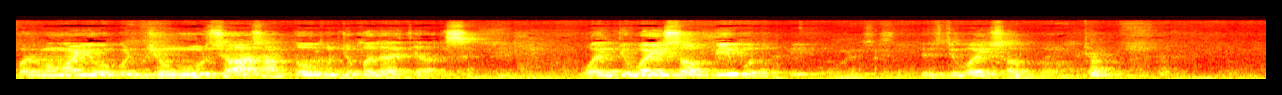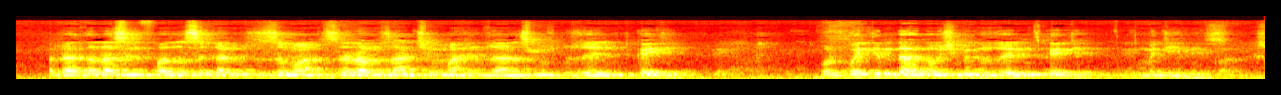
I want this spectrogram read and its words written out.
پر ماما یو کن جمہور چھ آسان تو کن چھ خدا تہ آسان وای the voice of people is the voice of God اللہ تعالیٰ سٕنٛدِ فضل ماہ زٕ رمضان چھِ ماہ رمضانَس منٛز گُزٲرمٕتۍ کٔتہِ اور پٔتِم دہ دۄہ چھِ مےٚ گُزٲرمٕتۍ کٔتہِ مدیٖنے پاکَس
